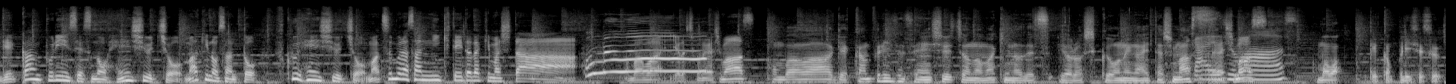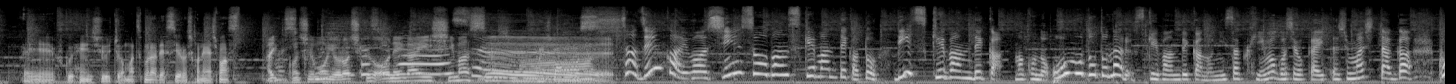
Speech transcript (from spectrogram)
月刊プリンセスの編集長牧野さんと副編集長松村さんに来ていただきましたこんばんは。こんばんは。よろしくお願いします。こんばんは。月刊プリンセス編集長の牧野です。よろしくお願いいたします。お願いします。こんばんは。月刊プリンセス、えー、副編集長松村です。よろしくお願いします。はい今週もよろしくお願いします。さあ前回は新装版スケバンデカとリスケバンデカ、まあ、この大元となるスケバンデカの2作品をご紹介いたしましたが今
